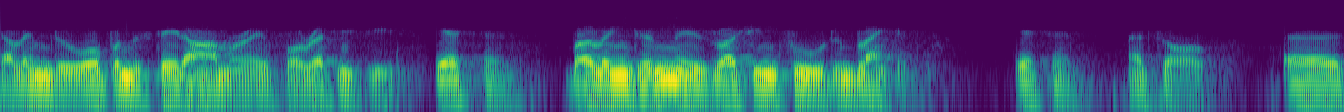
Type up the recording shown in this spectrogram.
Tell him to open the state armory for refugees. Yes, sir. Burlington is rushing food and blankets. Yes, sir. That's all. Uh,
